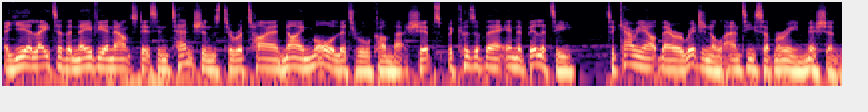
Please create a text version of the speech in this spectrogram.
A year later, the Navy announced its intentions to retire nine more littoral combat ships because of their inability to carry out their original anti-submarine mission.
